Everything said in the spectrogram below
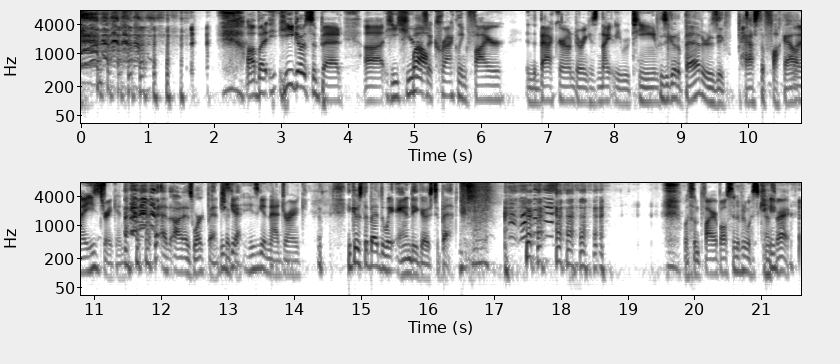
uh, but he goes to bed. Uh, he hears Well- a crackling fire in the background during his nightly routine. does he go to bed or does he pass the fuck out? Uh, he's drinking. at, on his workbench. He's, okay. get, he's getting that drink. he goes to bed the way Andy goes to bed. with some fireball cinnamon whiskey. That's right.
